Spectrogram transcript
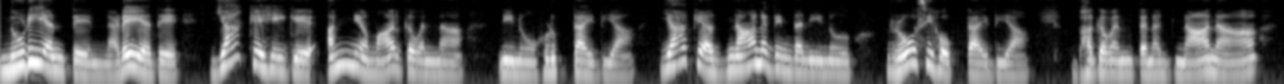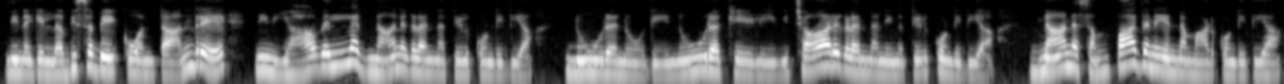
ನುಡಿಯಂತೆ ನಡೆಯದೆ ಯಾಕೆ ಹೀಗೆ ಅನ್ಯ ಮಾರ್ಗವನ್ನು ನೀನು ಹುಡುಕ್ತಾ ಇದೆಯಾ? ಯಾಕೆ ಅಜ್ಞಾನದಿಂದ ನೀನು ರೋಸಿ ಹೋಗ್ತಾ ಇದೆಯಾ? ಭಗವಂತನ ಜ್ಞಾನ ನಿನಗೆ ಲಭಿಸಬೇಕು ಅಂತ ಅಂದರೆ ನೀನು ಯಾವೆಲ್ಲ ಜ್ಞಾನಗಳನ್ನು ತಿಳ್ಕೊಂಡಿದೀಯಾ? ನೂರ ನೋದಿ ನೂರ ಕೇಳಿ ವಿಚಾರಗಳನ್ನು ನೀನು ತಿಳ್ಕೊಂಡಿದೀಯಾ ಜ್ಞಾನ ಸಂಪಾದನೆಯನ್ನು ಮಾಡ್ಕೊಂಡಿದೀಯಾ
